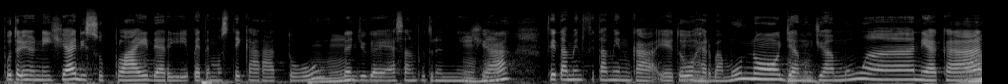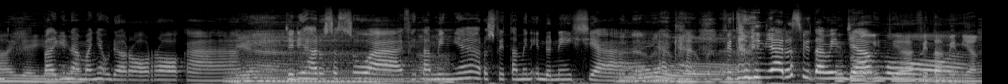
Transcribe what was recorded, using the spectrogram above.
Putri Indonesia disuplai dari PT Mustika Ratu dan juga Yayasan Putri Indonesia vitamin-vitamin kak yaitu herbamuno, jamu-jamuan ya kan, Ah, iya, iya, apalagi iya. namanya udah Roro kan, Iya. jadi harus sesuai vitaminnya harus vitamin Indonesia ya Bener. kan, vitaminnya harus vitamin Itu jamu, inti ya, vitamin yang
